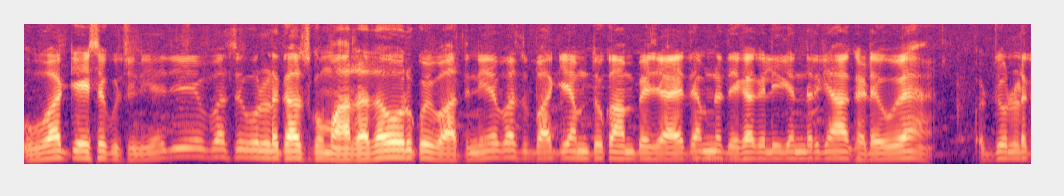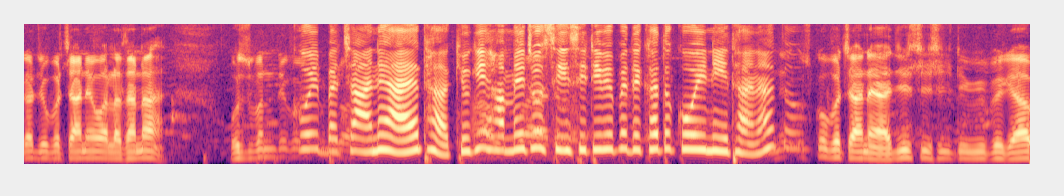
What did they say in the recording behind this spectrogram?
हुआ कि ऐसे कुछ नहीं है जी बस वो लड़का उसको मार रहा था और कोई बात नहीं है बस बाकी हम तो काम पे से आए थे हमने देखा गली के अंदर कि यहाँ खड़े हुए हैं। और जो लड़का जो बचाने वाला था ना उस बंदे को कोई बचाने आया था? क्योंकि हमें जो सीसीटीवी पे दिखा तो कोई नहीं था ना तो? उसको बचाने आया जी सीसीटीवी पे। क्या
